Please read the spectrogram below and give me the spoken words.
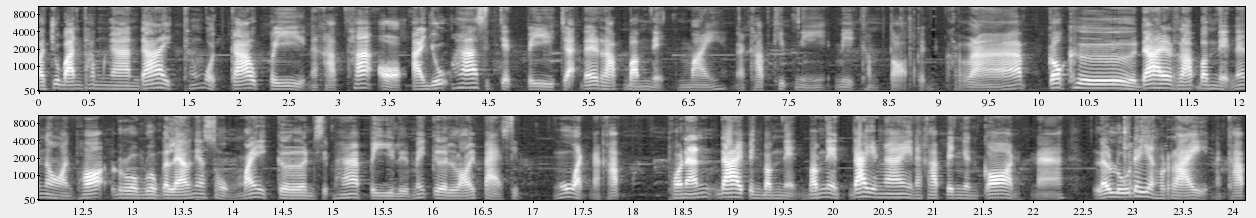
ปัจจุบันทำงานได้ทั้งหมด 9 ปีนะครับ ถ้าออกอายุ 57 ปีจะได้รับบำเหน็จไหมนะครับ คลิปนี้มีคำตอบกันครับ ก็คือได้รับบำเหน็จแน่นอน เพราะรวมๆกันแล้วเนี่ยส่งไม่เกิน 15 ปีหรือไม่เกิน 180 งวดนะครับ เพราะนั้นได้เป็นบำเหน็จบำเหน็จได้ยังไงนะครับ เป็นเงินก้อนนะแล้วรู้ได้อย่างไรนะครับ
